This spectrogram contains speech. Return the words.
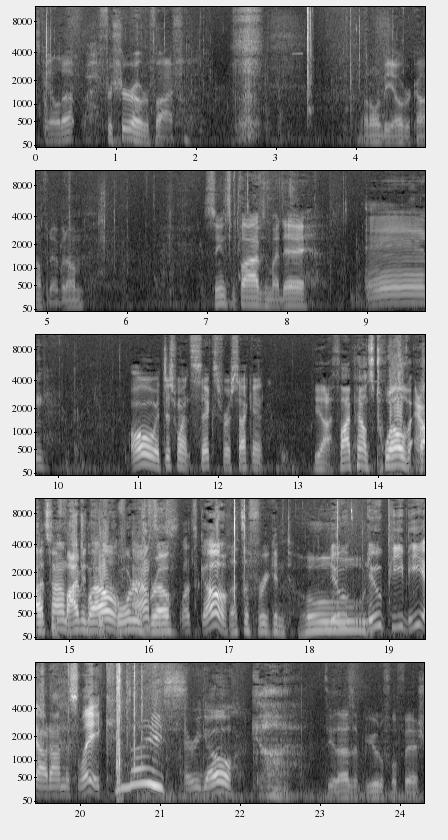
Scale it up. For sure over five. I don't want to be overconfident, but I'm seen some fives in my day. And oh, it just went six for a second. Yeah, five pounds twelve ounces, pounds, five and three quarters, ounces. bro. Let's go. That's a freaking toad. New new PB out on this lake. nice. There we go. God, dude, that is a beautiful fish.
